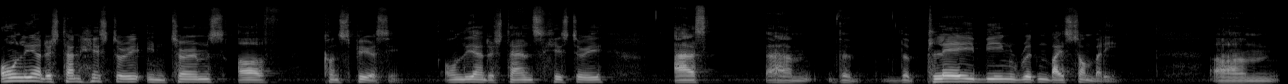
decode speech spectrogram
only understand history in terms of conspiracy, only understands history as um, the, the play being written by somebody. Um,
